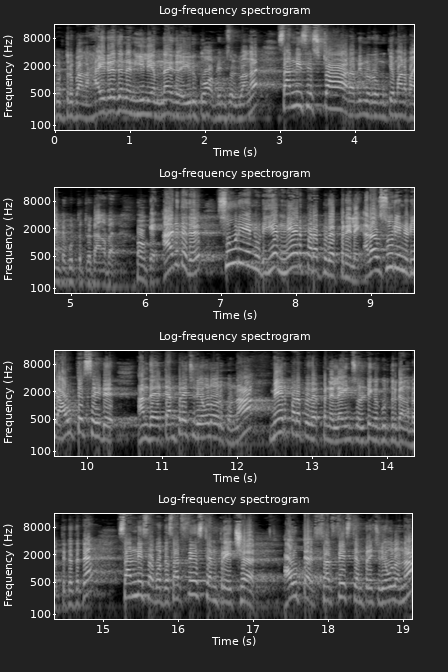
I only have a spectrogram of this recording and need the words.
கொடுத்துருப்பாங்க. ஹைட்ரஜன் அண்ட் ஹீலியம் தான் இதுல இருக்கும் அப்படின்னு சொல்லுவாங்க. சன் இஸ் ஸ்டார் அப்படின்னு ஒரு முக்கியமான பாயிண்ட் கொடுத்துட்டு இருக்காங்க ஓகே அடுத்தது சூரியனுடைய மேற்பரப்பு வெப்பநிலை. அதாவது சூரியனுடைய அவுட்டர் சைடு அந்த டெம்பரேச்சர் எவ்வளவு இருக்கும்னா மேற்பரப்பு வெப்பநிலைன்னு சொல்லிட்டு இங்க கொடுத்துருக்காங்க கிட்டத்தட்ட sun is about surface temperature outer surface temperature எவ்வளவுன்னா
